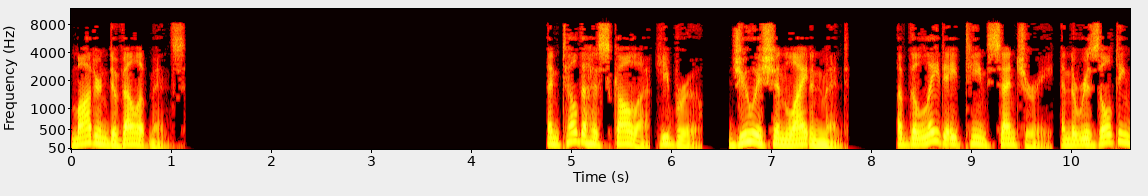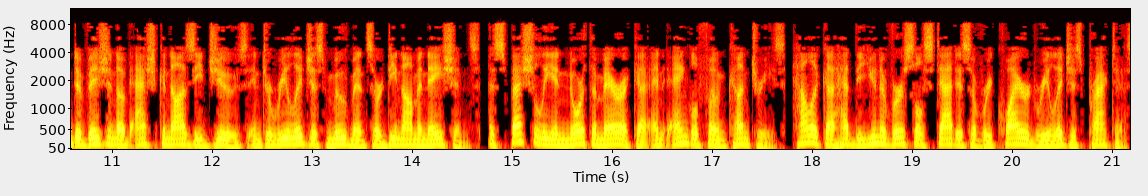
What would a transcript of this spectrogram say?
Modern developments Until the Haskalah Hebrew, Jewish Enlightenment of the late 18th century, and the resulting division of Ashkenazi Jews into religious movements or denominations, especially in North America and Anglophone countries, halakha had the universal status of required religious practice.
